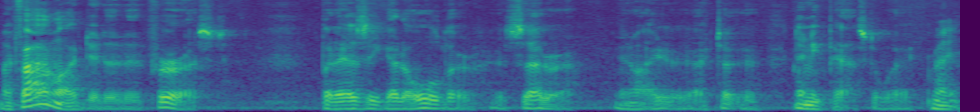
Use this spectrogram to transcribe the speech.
My father-in-law did it at first, but as he got older, etc., you know, I, I took. Then he passed away. Right.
